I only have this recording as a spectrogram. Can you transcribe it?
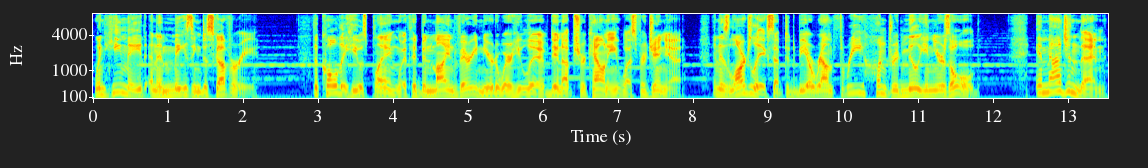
when he made an amazing discovery. The coal that he was playing with had been mined very near to where he lived in Upshur County, West Virginia, and is largely accepted to be around 300 million years old. Imagine then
